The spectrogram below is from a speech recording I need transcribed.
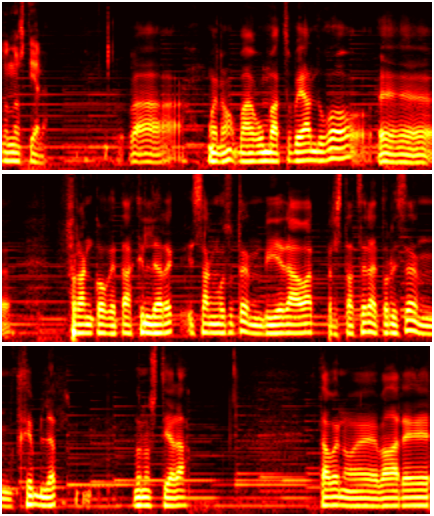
Donostiara. ba, bueno, ba, egun batzu behan dugu, e, Frankok eta Hitlerrek izango zuten bilera bat prestatzera etorri zen Himmler donostiara. Eta, bueno, e, badare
